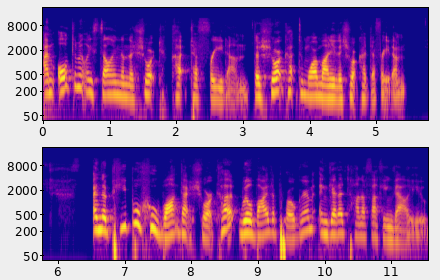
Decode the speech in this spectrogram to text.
I'm ultimately selling them the shortcut to freedom, the shortcut to more money, the shortcut to freedom. And the people who want that shortcut will buy the program and get a ton of fucking value.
